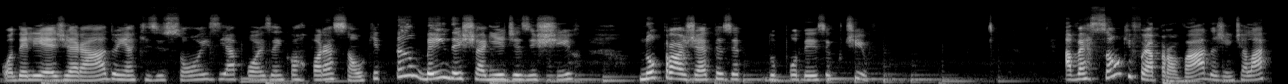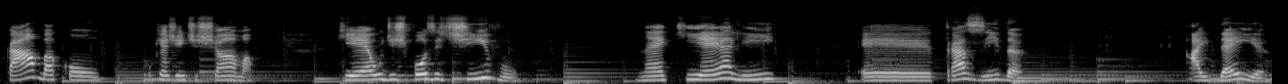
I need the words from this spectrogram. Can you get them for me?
quando ele é gerado em aquisições e após a incorporação, o que também deixaria de existir no projeto do Poder Executivo. A versão que foi aprovada, gente, ela acaba com o que a gente chama que é o dispositivo, né, que é ali é, trazida a ideia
